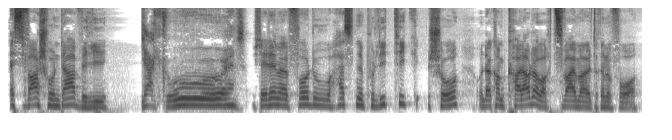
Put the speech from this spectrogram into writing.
Es war schon da, Willi. Ja, gut. Stell dir mal vor, du hast eine Politik-Show und da kommt Karl Lauterbach zweimal drinne vor.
